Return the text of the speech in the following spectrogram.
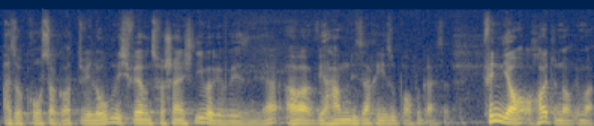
also großer Gott, wir loben dich, wäre uns wahrscheinlich lieber gewesen. Ja? Aber wir haben die Sache Jesu braucht begeistert. Finden ja auch heute noch immer.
